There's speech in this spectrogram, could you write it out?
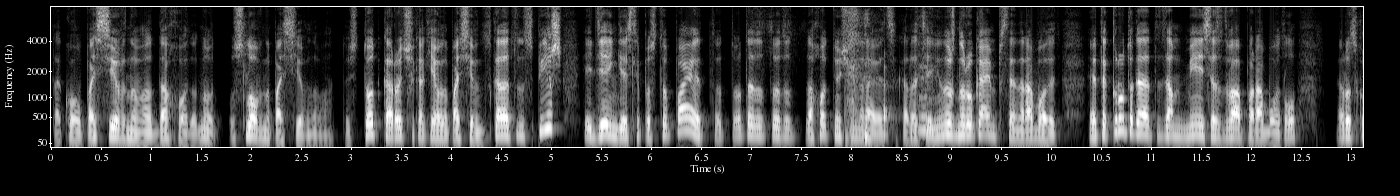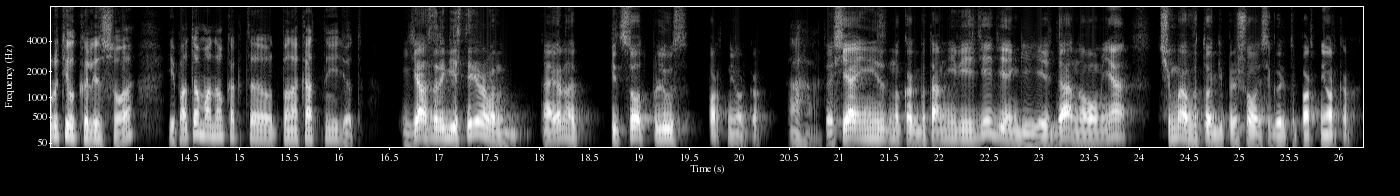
такого пассивного дохода, ну, условно пассивного. То есть тот, короче, как я его пассивный. Когда ты спишь, и деньги, если поступают, вот, вот этот, этот доход мне очень нравится. Когда тебе не нужно руками постоянно работать. Это круто, когда ты там месяц-два поработал, раскрутил колесо, и потом оно как-то вот по накатной идет. Я зарегистрирован, наверное, 500 плюс партнерках. Ага. То есть я, не, ну, как бы там не везде деньги есть, да, но у меня, к чему я в итоге пришел, если говорить о партнерках?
